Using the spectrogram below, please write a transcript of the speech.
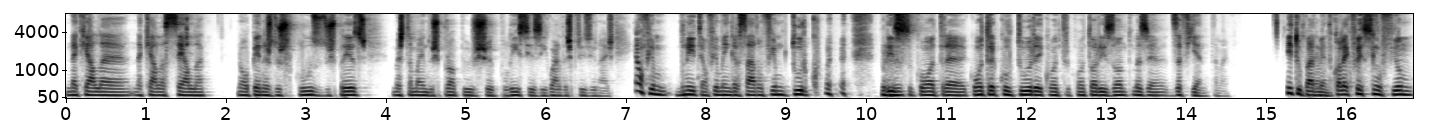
naquela, naquela cela, não apenas dos reclusos, dos presos, mas também dos próprios eh, polícias e guardas prisionais. É um filme bonito, é um filme engraçado, um filme turco, por uhum. isso com outra, com outra cultura e com outro, com outro horizonte, mas é desafiante também. E tu, Padre é. qual é que foi assim o filme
